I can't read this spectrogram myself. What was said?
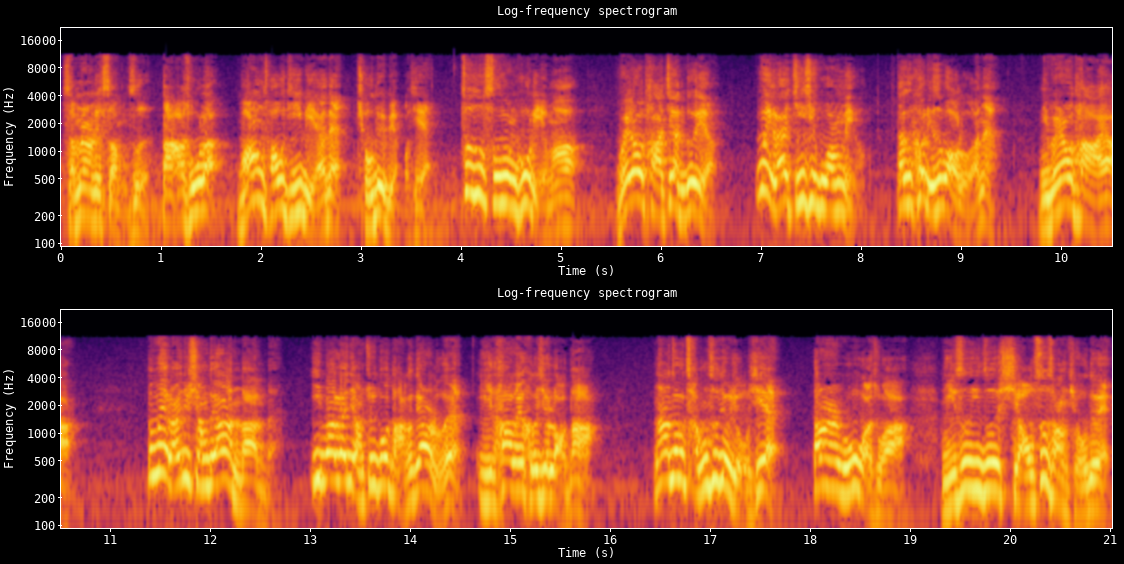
什么样的声势，打出了王朝级别的球队表现，这是斯顿库里吗？围绕他建队啊，未来极其光明。但是克里斯保罗呢？你围绕他呀，那未来就相对暗淡呗。一般来讲，最多打个第二轮，以他为核心老大，那这个层次就有限。当然，如果说啊，你是一支小市场球队，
